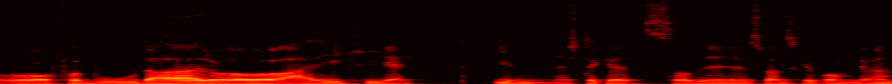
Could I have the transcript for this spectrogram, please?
og får bo der og er i helt innerste krets av de svenske kongelige.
